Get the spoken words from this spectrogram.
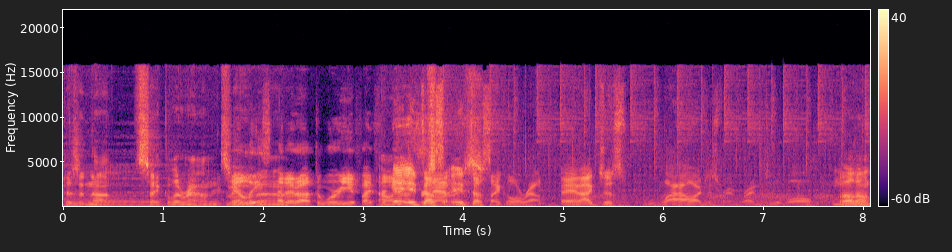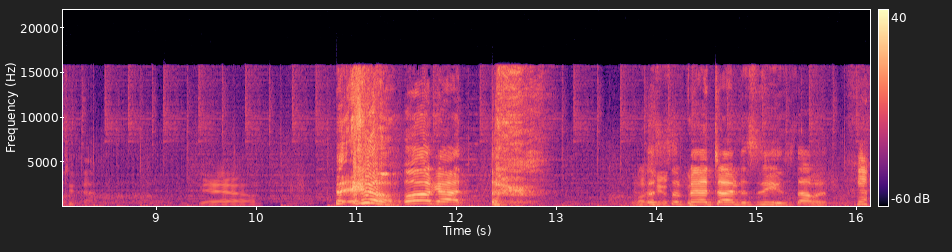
Does it not Uh, cycle around? I To, mean, at least uh, I don't have to worry if I forget. yeah, It, it does. It does cycle around, and I just wow, I just ran right into the wall. Well, don't do that. Yeah. oh God! Love That's you. a bad time to see. Stop it.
